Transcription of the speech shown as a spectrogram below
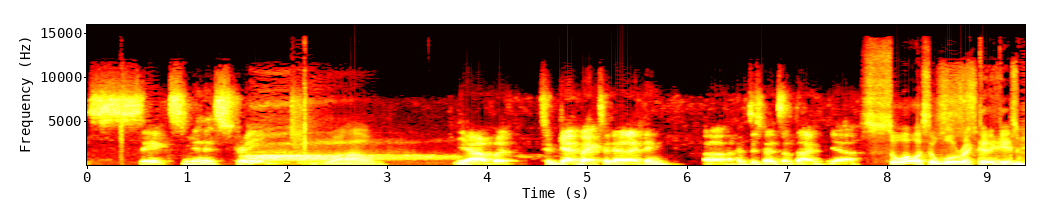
six minutes straight. wow. yeah, but to get back to that, I think uh, have to spend some time. Yeah. So what was the world record Six again?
